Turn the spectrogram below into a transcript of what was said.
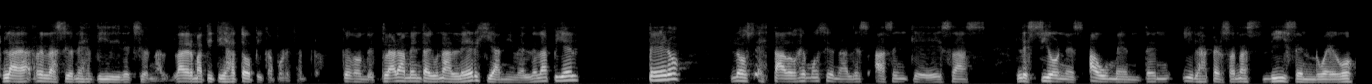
la relación es bidireccional. La dermatitis atópica, por ejemplo, que donde claramente hay una alergia a nivel de la piel, pero los estados emocionales hacen que esas lesiones aumenten y las personas dicen luego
